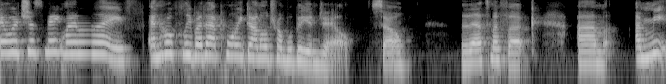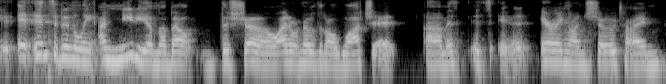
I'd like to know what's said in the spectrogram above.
it would just make my life. And hopefully by that point, Donald Trump will be in jail. So that's my fuck. Um, I'm me- incidentally, I'm medium about the show. I don't know that I'll watch it. Um, it, it's airing on Showtime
